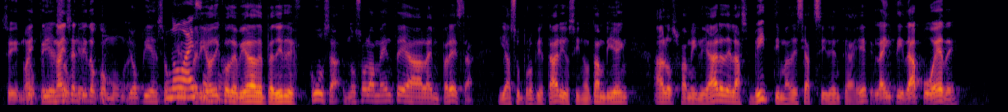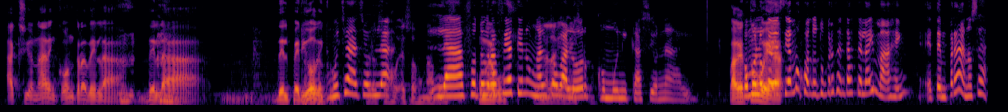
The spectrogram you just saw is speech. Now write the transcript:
Sí, no, hay, sentido común. Yo pienso que el periódico debiera de pedir excusa no solamente a la empresa y a su propietario, sino también a los familiares de las víctimas de ese accidente aéreo. La entidad puede accionar en contra de la, de la del periódico. Muchachos, la, fotografía tiene un alto valor comunicacional. Como lo que decíamos cuando tú presentaste la imagen eh, temprano, o sea,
